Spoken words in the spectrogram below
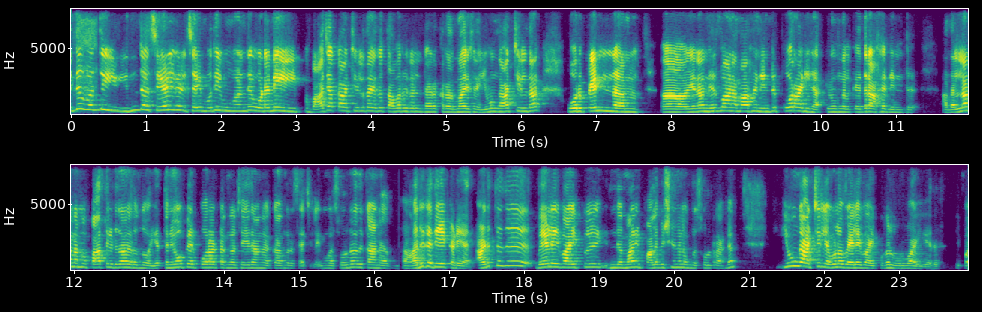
இது வந்து இந்த செயல்கள் செய்யும் போது இவங்க வந்து உடனே இப்ப பாஜக ஆட்சியில தான் ஏதோ தவறுகள் நடக்கிறது மாதிரி இவங்க ஆட்சியில் தான் ஒரு பெண் ஏன்னா நிர்வாணமாக நின்று போராடினார். இவங்களுக்கு எதிராக நின்று. அதெல்லாம் நம்ம பார்த்துக்கிட்டு தான் இருந்தோம். எத்தனையோ பேர் போராட்டங்கள் செய்தாங்க காங்கிரஸ் ஆட்சியில. இவங்க சொல்றதுக்கான அருகதையே கிடையாது. அடுத்தது வேலை வாய்ப்பு இந்த மாதிரி பல விஷயங்கள் இவங்க சொல்றாங்க. இவங்க ஆட்சியில் எவ்வளவு வேலை வாய்ப்புகள் உருவாகியது? இப்ப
